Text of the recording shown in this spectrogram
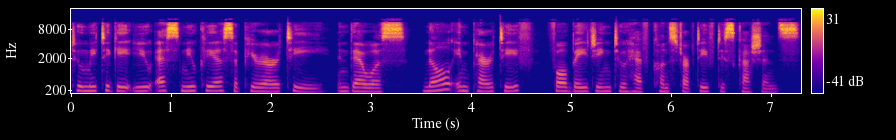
to mitigate U.S. nuclear superiority, and there was no imperative for Beijing to have constructive discussions.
